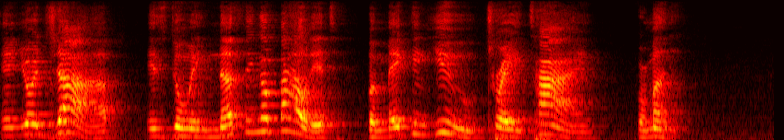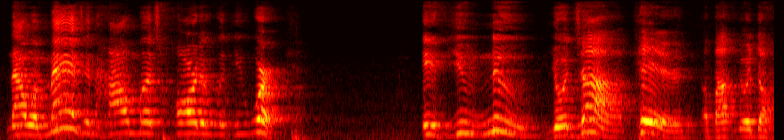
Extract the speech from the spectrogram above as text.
and your job is doing nothing about it but making you trade time for money. Now imagine how much harder would you work if you knew your job cared about your daughter?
